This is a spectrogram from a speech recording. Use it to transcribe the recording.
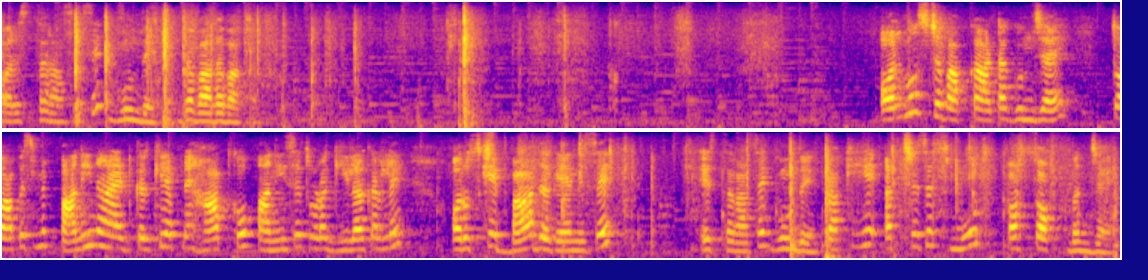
और इस तरह से इसे गूंदें दबा दबा कर। ऑलमोस्ट जब आपका आटा गुंज जाए तो आप इसमें पानी ना ऐड करके अपने हाथ को पानी से थोड़ा गीला कर लें और उसके बाद अगेन इसे इस तरह से गूंदें ताकि ये अच्छे से स्मूथ और सॉफ्ट बन जाए।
